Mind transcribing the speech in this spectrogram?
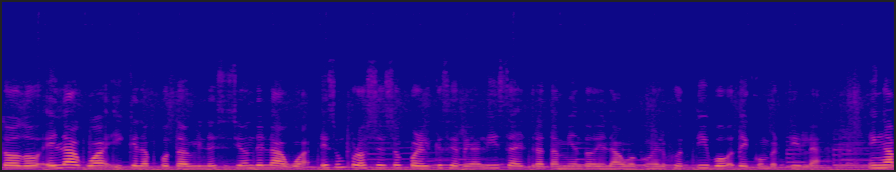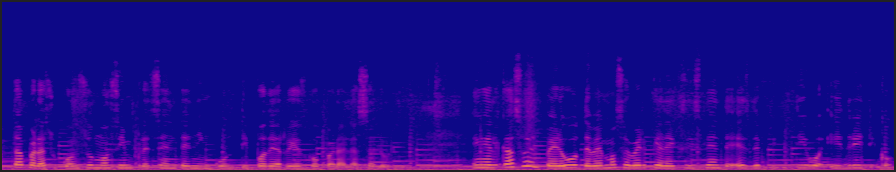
todo el agua y que la potabilización del agua es un proceso por el que se realiza el tratamiento del agua con el objetivo de convertirla en apta para su consumo sin presente ningún tipo de riesgo para la salud. En el caso del Perú debemos saber que el existente es definitivo hidrítico,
